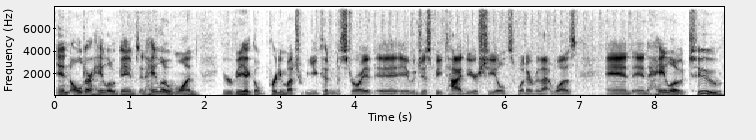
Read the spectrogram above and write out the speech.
In older Halo games, in Halo 1, your vehicle pretty much, you couldn't destroy it. it. It would just be tied to your shields, whatever that was. And in Halo 2,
